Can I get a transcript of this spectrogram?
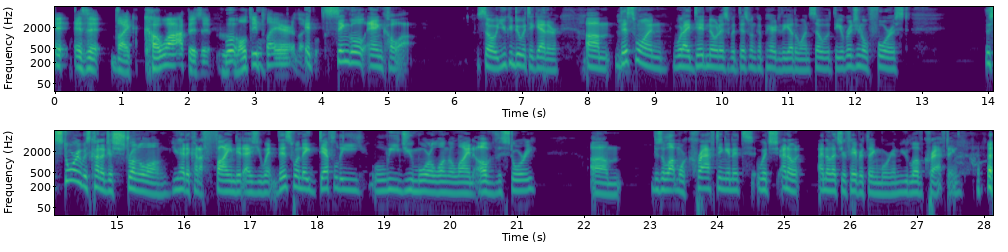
I- Is it like co-op? Is it Well, multiplayer? Like It's single and co-op, so you can do it together. Um, this one, what I did notice with this one compared to the other one, so with the original Forest, the story was kind of just strung along. You had to kind of find it as you went. This one, they definitely lead you more along the line of the story. Um, there's a lot more crafting in it, which I know, I know that's your favorite thing, Morgan. You love crafting.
